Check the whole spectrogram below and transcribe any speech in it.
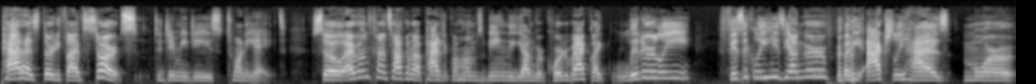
Pat has 35 starts to Jimmy G's 28. So everyone's kind of talking about Patrick Mahomes being the younger quarterback. Like literally, physically, he's younger, but he actually has more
